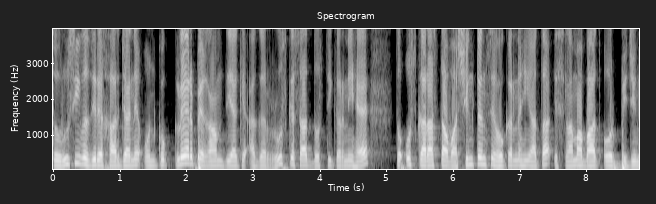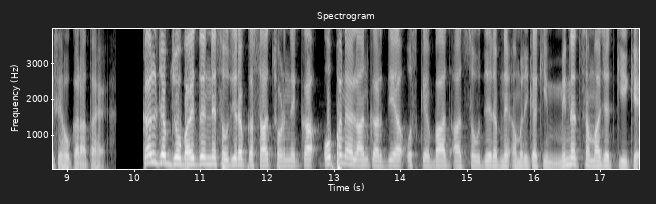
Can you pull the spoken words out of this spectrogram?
तो रूसी वज़ीर खारजा ने उनको क्लियर पैगाम दिया कि अगर रूस के साथ दोस्ती करनी है तो उसका रास्ता वाशिंगटन से होकर नहीं आता, इस्लामाबाद और बीजिंग से होकर आता है। कल जब जो बाइडन ने सऊदी अरब का साथ छोड़ने का ओपन ऐलान कर दिया, उसके बाद आज सऊदी अरब ने अमेरिका की मिन्नत समाजत की कि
